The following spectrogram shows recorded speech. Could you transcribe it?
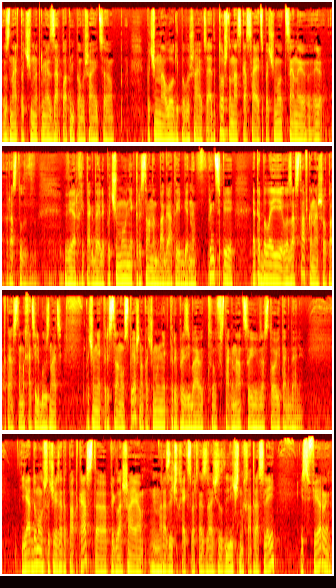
узнать, почему, например, зарплаты не повышаются, почему налоги повышаются. Это то, что нас касается, почему цены растут вверх и так далее, почему некоторые страны богатые и бедные. В принципе, это была и заставка нашего подкаста. Мы хотели бы узнать, почему некоторые страны успешны, почему некоторые прозябают в стагнации, в застой и так далее. Я думал, что через этот подкаст, э, приглашая различных экспертов из различных отраслей, и сферы,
